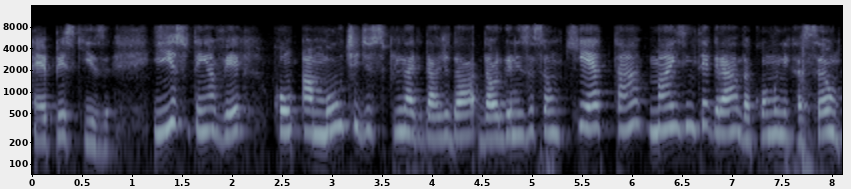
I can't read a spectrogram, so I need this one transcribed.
é, pesquisa. E isso tem a ver com a multidisciplinaridade da, da organização, que é estar tá mais integrada. A comunicação,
